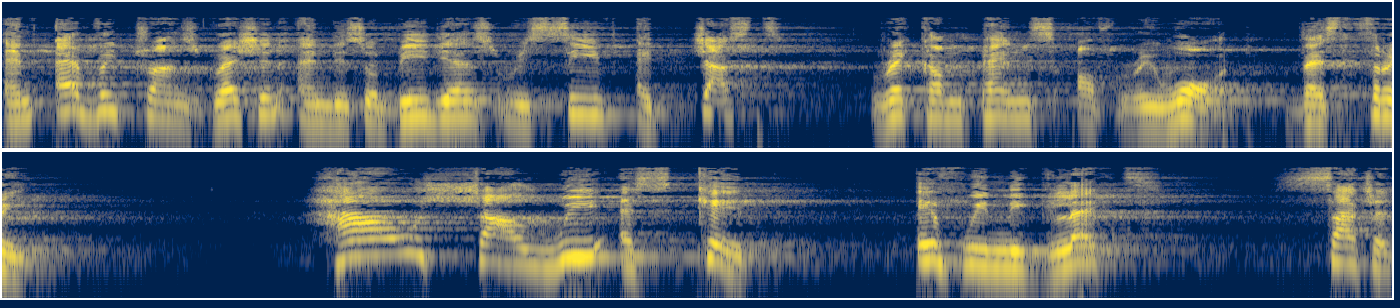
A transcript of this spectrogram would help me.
and every transgression and disobedience received a just recompense of reward. Verse 3. How shall we escape if we neglect such a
